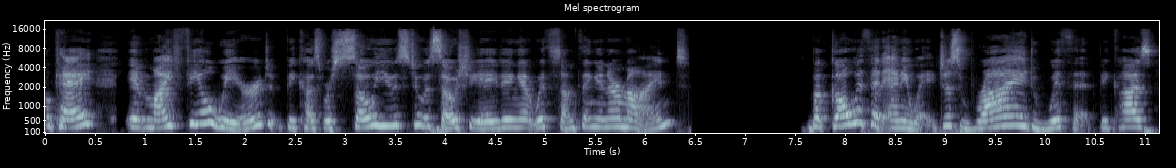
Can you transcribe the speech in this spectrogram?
Okay. It might feel weird because we're so used to associating it with something in our mind, but go with it anyway. Just ride with it because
